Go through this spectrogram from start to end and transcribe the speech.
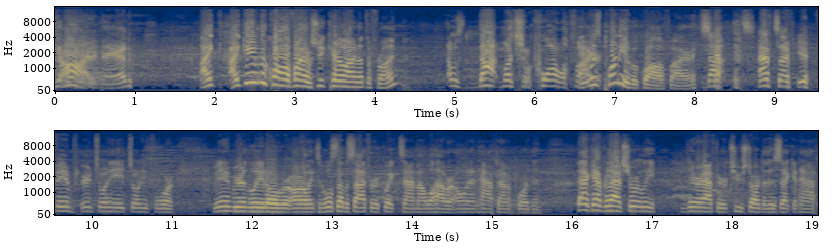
God, man. I I gave the qualifier of Sweet Caroline at the front. That was not much of a qualifier. It was plenty of a qualifier. It's, not, it's halftime here at Van Buren 28-24. Van Buren the lead over Arlington. We'll step aside for a quick timeout. We'll have our own and halftime report. Then back after that shortly thereafter to start to the second half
